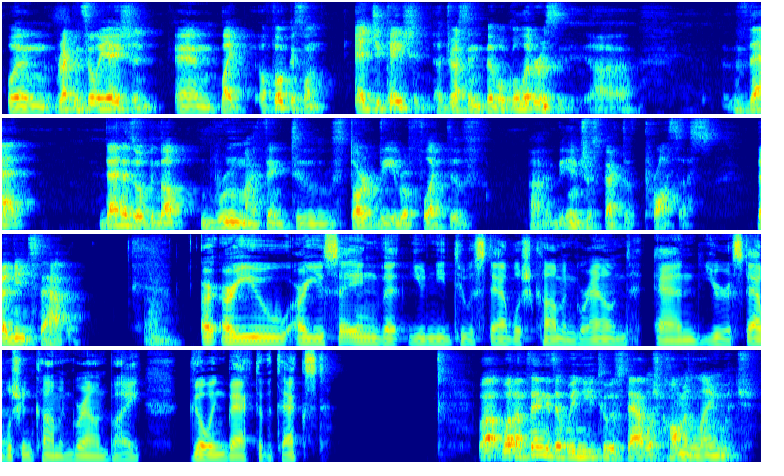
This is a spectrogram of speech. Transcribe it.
and reconciliation, and like a focus on education, addressing biblical literacy. Uh, that that has opened up room, I think, to start the reflective uh, the introspective process that needs to happen. Um, are, are you are you saying that you need to establish common ground, and you're establishing common ground by going back to the text? Well, what I'm saying is that we need to establish common language.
